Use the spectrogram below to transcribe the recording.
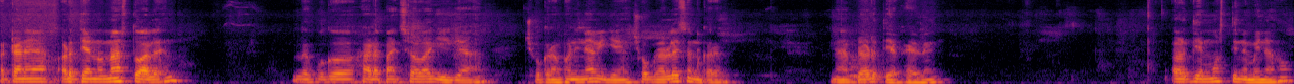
અટાણે અડધિયાનો નાસ્તો આલે છે લગભગ સાડા પાંચ છ વાગી ગયા છોકરા ભણીને આવી ગયા છોકરા લેસન કરે. ને આપણે અડધિયા ખાઈ લઈએ. અડધિયા મસ્તીને મહિના હો.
